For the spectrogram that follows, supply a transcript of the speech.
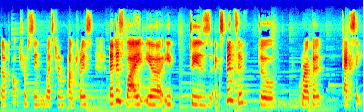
not cultures in Western countries. That is why uh, it is expensive to grab a taxi.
